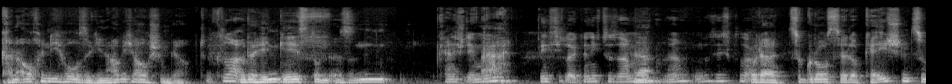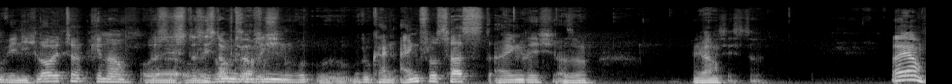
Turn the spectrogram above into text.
kann auch in die Hose gehen, habe ich auch schon gehabt. Klar. Wo du hingehst und es Keine Stimmung, Ah. bringst die Leute nicht zusammen. Ja. Ja, das ist klar. Oder zu große Location, zu wenig Leute. genau, Oder, das ist, das ist so auch. Sachen, wo, wo du keinen Einfluss hast eigentlich. Also, ja. Das ist so. Naja.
